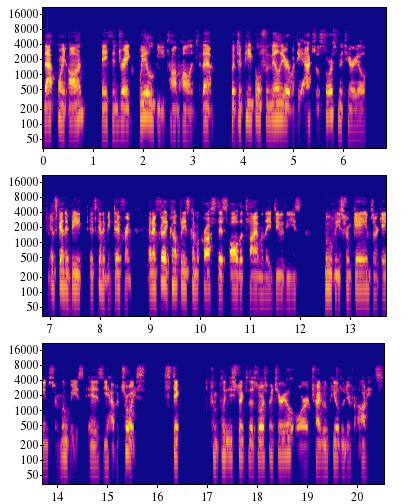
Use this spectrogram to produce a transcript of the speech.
that point on, Nathan Drake will be Tom Holland to them. But to people familiar with the actual source material, it's going to be it's going to be different. And I feel like companies come across this all the time when they do these movies from games or games from movies is you have a choice. Stick completely strict to the source material or try to appeal to a different audience.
